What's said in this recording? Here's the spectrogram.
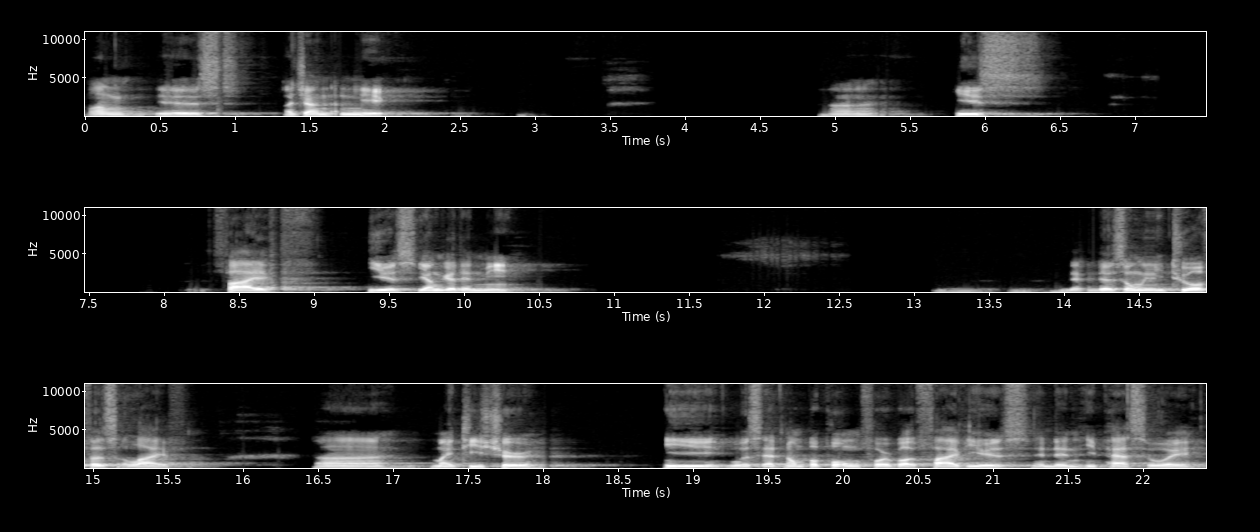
one is Ajahn Anek. Uh, he's five years younger than me. There's only two of us alive. Uh, my teacher, he was at Nong Papong for about five years and then he passed away.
